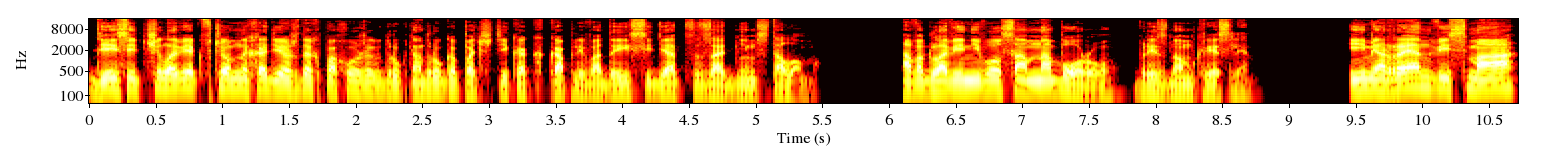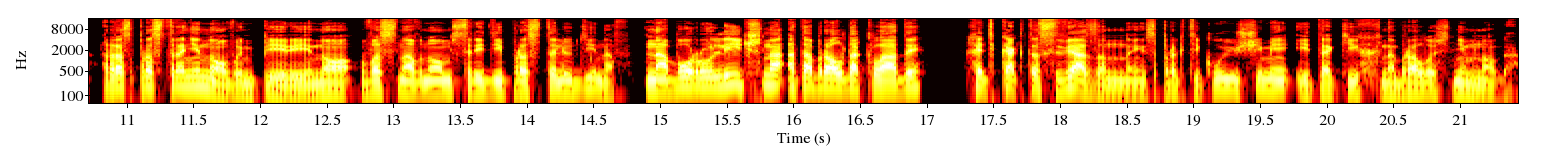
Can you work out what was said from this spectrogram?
Десять человек в темных одеждах, похожих друг на друга почти как капли воды, сидят за одним столом. А во главе него сам Набору в резном кресле. Имя Рен весьма распространено в империи, но в основном среди простолюдинов. Набору лично отобрал доклады, хоть как-то связанные с практикующими, и таких набралось немного.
